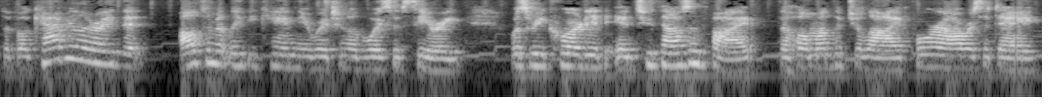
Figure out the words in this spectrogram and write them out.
The vocabulary that ultimately became the original voice of Siri was recorded in 2005, the whole month of July, four hours a day,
